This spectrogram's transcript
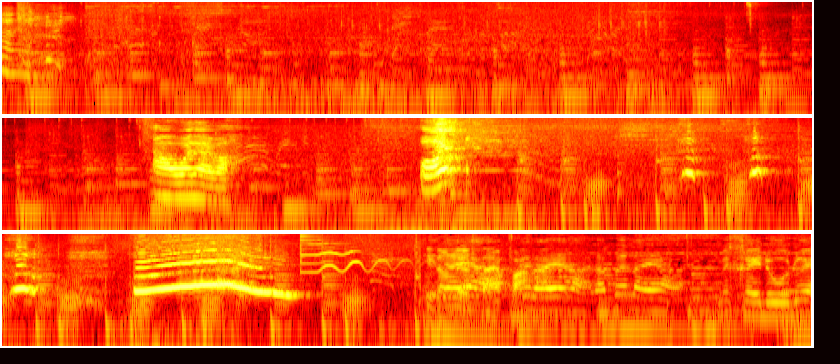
ค่ะเอาไว้ไหนวะโอ๊ย ต้องเลือกซ้ายขวาอะไรอะแล้วเป็นอะไรอะไม่เคยดูด้วย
